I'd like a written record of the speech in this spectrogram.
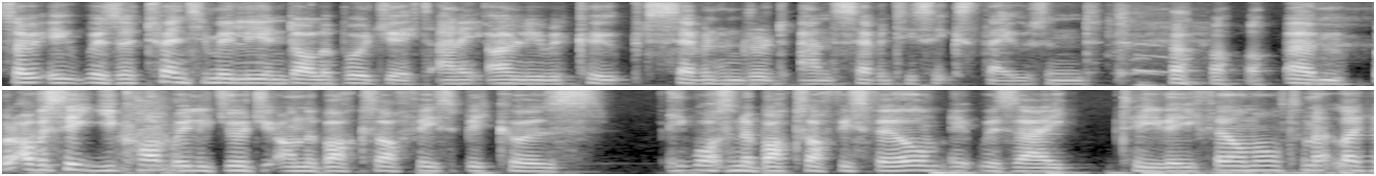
So it was a twenty million dollar budget, and it only recouped seven hundred and seventy six thousand. Um, but obviously, you can't really judge it on the box office because it wasn't a box office film; it was a TV film ultimately.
